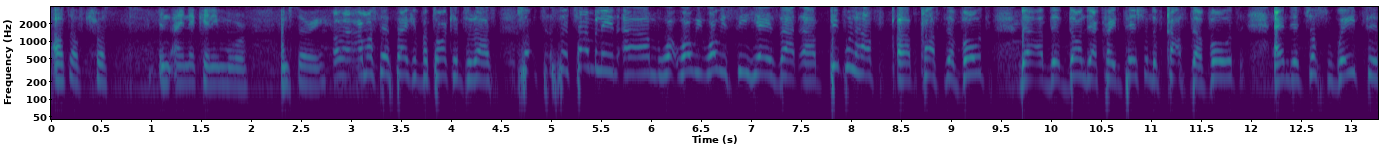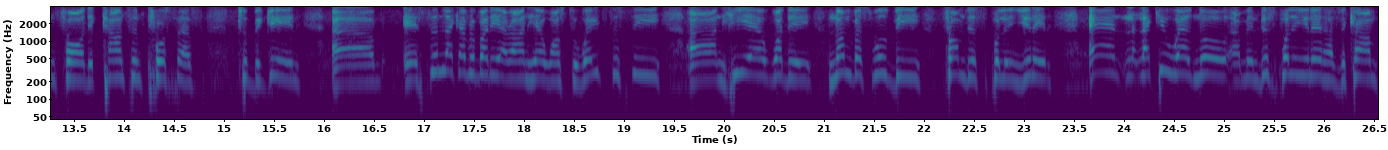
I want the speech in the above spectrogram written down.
out of trust in INEC anymore. I'm sorry. All right, I must say thank you for talking to us. So, so Chamberlain, um, what, what, we, what we see here is that uh, people have uh, cast their vote, they, they've done their accreditation, they've cast their vote, and they're just waiting for the counting process to begin. Um, it seems like everybody around here wants to wait to see and hear what the numbers will be from this polling unit. And like you well know, I mean, this polling unit has become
